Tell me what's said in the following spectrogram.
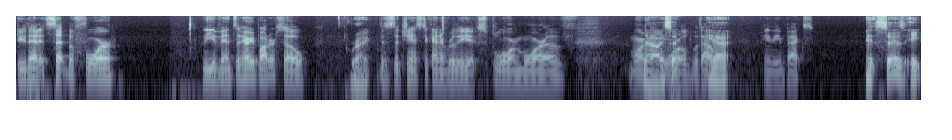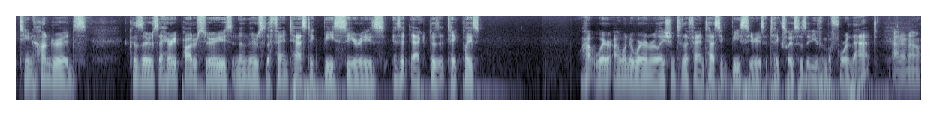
do that. It's set before the events of Harry Potter, so Right. this is a chance to kind of really explore more of more of Now, that world without Yeah, any of the impacts. It says 1800s because there's the Harry Potter series and then there's the Fantastic Beasts series. Is it act? Does it take place? How, where I wonder where in relation to the Fantastic Beasts series it takes place. Is it even before that? I don't know.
